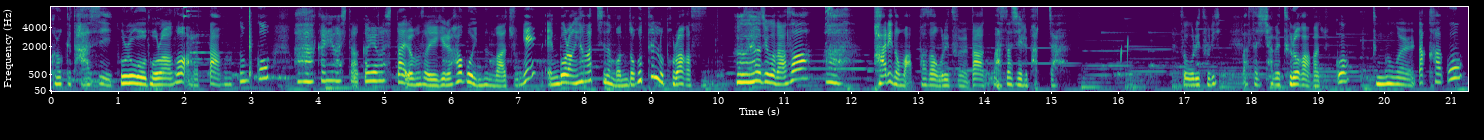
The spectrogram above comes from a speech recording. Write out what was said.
그렇게 다시 돌고 돌아서 알았다. 그래서 끊고 아 까리마시다 까리마시다 이러면서 얘기를 하고 있는 와중에 앵보랑 향아치는 먼저 호텔로 돌아갔어. 그래서 헤어지고 나서 아 발이 너무 아파서 우리 둘 다 마사지를 받자. 그래서 우리 둘이 마사지 샵에 들어가가지고 등록을 딱 하고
